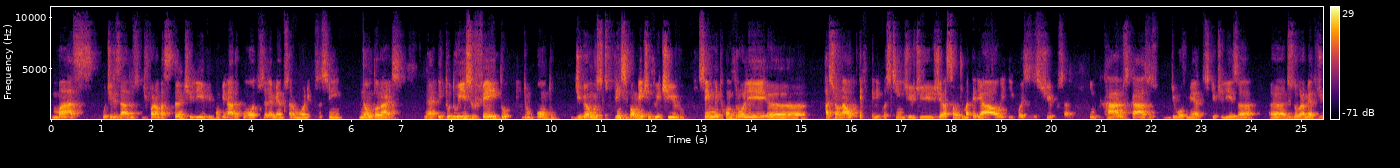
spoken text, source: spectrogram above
mas utilizados de forma bastante livre, combinada com outros elementos harmônicos assim não tonais. Né? E tudo isso feito de um ponto, digamos, principalmente intuitivo, sem muito controle uh, racional técnico, assim, de, de, geração de material e, e, coisas desse tipo, sabe? Em raros casos de movimentos que utiliza uh, desdobramento de,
